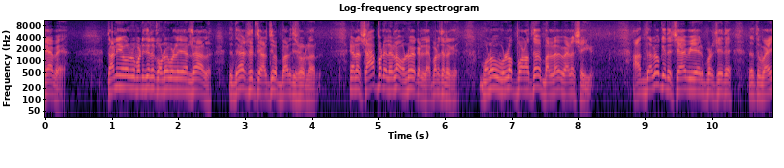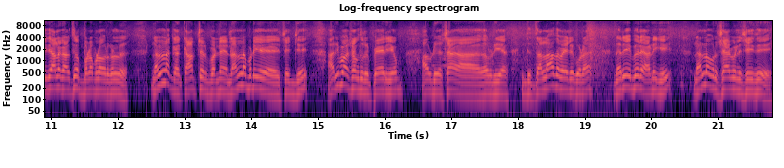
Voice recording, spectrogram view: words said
சேவை. தனி ஒரு மனிதனுக்கு உணவில்லை என்றால் இந்த தேசத்தை அழைச்சி பாரதி சொன்னார் ஏன்னா சாப்பாடு இல்லைன்னா ஒன்றுமே கிடையாது மனுஷனுக்கு. உணவு உள்ளே போனால் தான் நல்லாவே வேலை செய்யும். அந்த அளவுக்கு இந்த சேவையை ஏற்பாடு செய்த இந்த வயதான காலத்தில் புலம்புலவர்கள் நல்ல கான்சன்ட் பண்ணி நல்லபடி செஞ்சு அரிமா சகோதரர் பேரையும் அவருடைய ச அவருடைய இந்த தள்ளாத வயலில் கூட நிறைய பேர் அணுகி நல்ல ஒரு சேவைகளை செய்து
